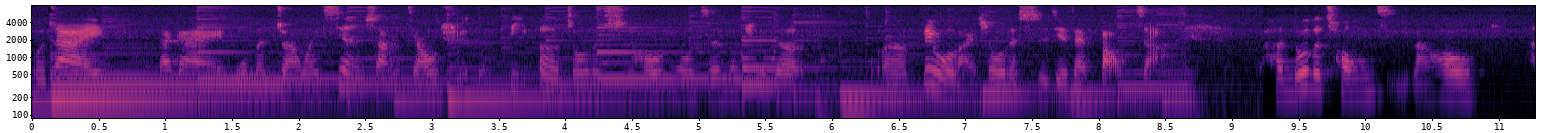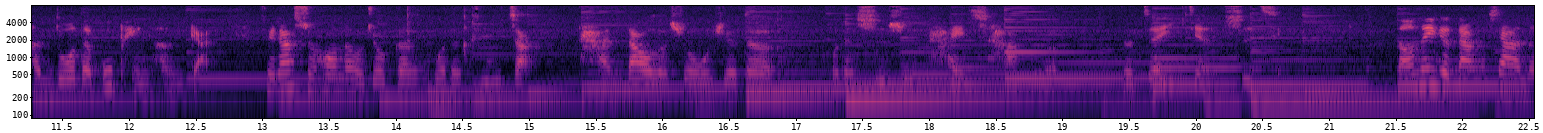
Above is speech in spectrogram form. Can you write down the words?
我在大概我们转为线上教学的第二周的时候，因为我真的觉得，呃，对我来说，我的世界在爆炸，很多的冲击，然后很多的不平衡感，所以那时候呢，我就跟我的组长谈到了，说我觉得我的时数太长了的这一件事情。然后那个当下呢，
